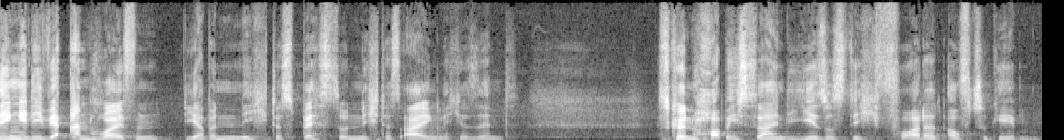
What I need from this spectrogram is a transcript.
Dinge, die wir anhäufen, die aber nicht das Beste und nicht das Eigentliche sind. Es können Hobbys sein, die Jesus dich fordert aufzugeben.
